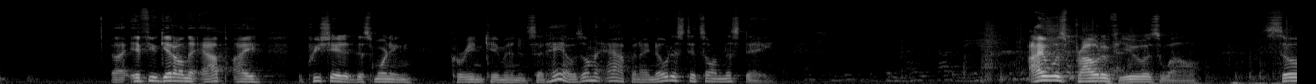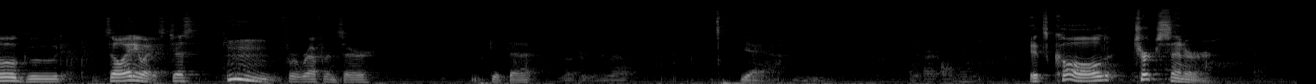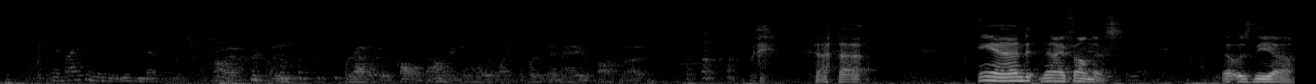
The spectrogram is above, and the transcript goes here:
Uh, if you get on the app, I appreciated this morning. Corinne came in and said, "Hey, I was on the app and I noticed it's on this day." I was proud of you as well. So good. So, anyways, just hmm, for reference there, get that. Yeah. It's called Church Center. If I can use it, you can definitely use it. Oh, yeah. I just forgot what it was called. Dominic downloaded like the first day Matt even talked about it. and then I found this. That was the uh,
